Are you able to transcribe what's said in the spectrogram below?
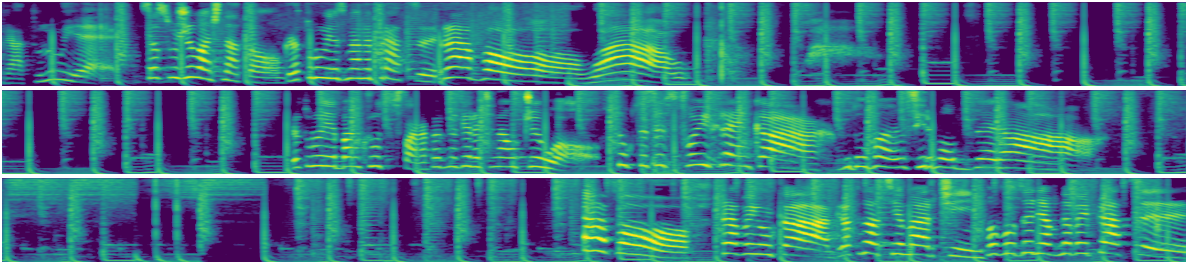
Gratuluję! Zasłużyłaś na to! Gratuluję zmiany pracy! Brawo! Wow! Gratuluję bankructwa, na pewno wiele Cię nauczyło. Sukces jest w Twoich rękach! Budowałem firmę od zera! Brawo! Brawo Julka! Gratulacje Marcin! Powodzenia w nowej pracy!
